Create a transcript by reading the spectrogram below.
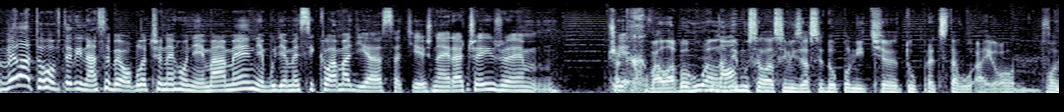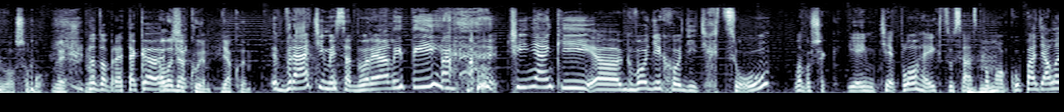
Veľa toho vtedy na sebe oblečeného nemáme, nebudeme si klamať, ja sa tiež najradšej, že Však Je- chvala Bohu, ale No. nemusela si mi zase doplniť e, tú predstavu aj o tvoju osobu. Vieš, No dobre, tak... e, ale či- ďakujem, ďakujem. Vrátime sa do reality. Číňanky e, k vode chodiť chcú, lebo však je im teplo, hej, chcú sa aspoň okúpať, ale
